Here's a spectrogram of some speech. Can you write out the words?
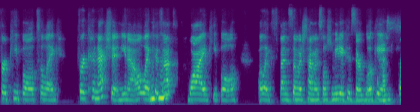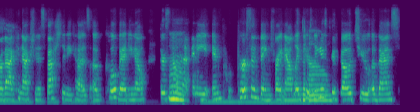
for people to like for connection, you know, like because mm-hmm. that's why people will like spend so much time on social media because they're looking yes. for that connection, especially because of COVID. You know, there's mm. not that many in person things right now. Like, because no. we used to go to events,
